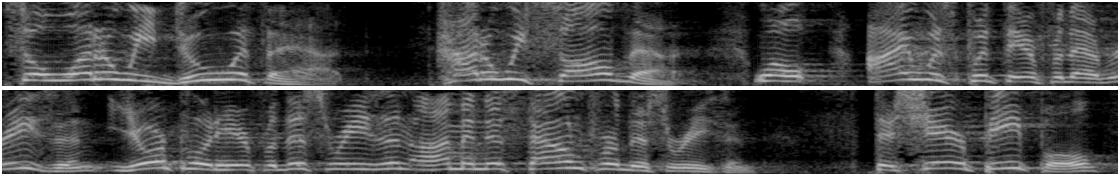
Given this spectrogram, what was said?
So what do we do with that? How do we solve that? Well, I was put there for that reason. You're put here for this reason. I'm in this town for this reason. To share people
